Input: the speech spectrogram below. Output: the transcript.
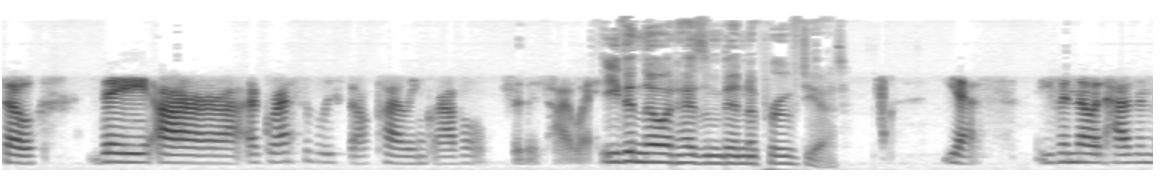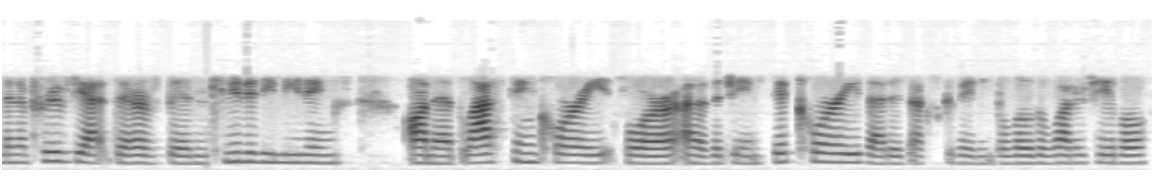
So they are aggressively stockpiling gravel for this highway. Even though it hasn't been approved yet? Yes. Even though it hasn't been approved yet, there have been community meetings on a blasting quarry for uh, the James Dick quarry that is excavating below the water table.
